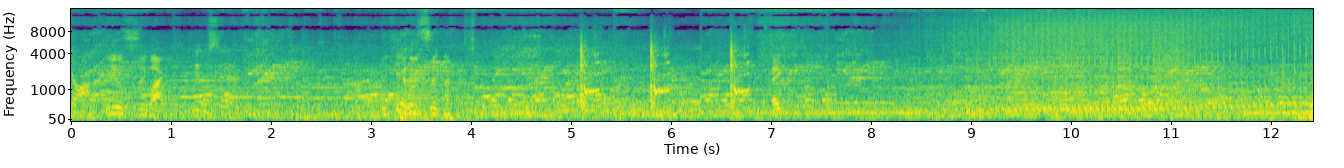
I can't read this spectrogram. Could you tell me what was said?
六十块，六十。六十。哎。嗯。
